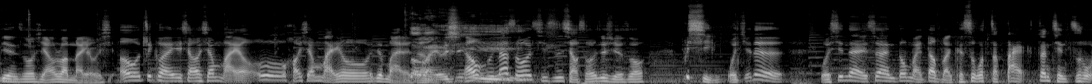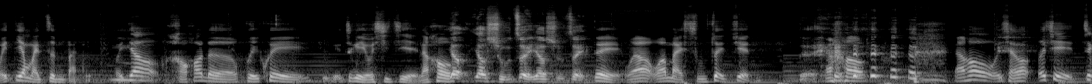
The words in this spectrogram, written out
变成说想要乱买游戏、嗯、哦，这款也想想买哦，哦，好想买哦，就买了。乱买游戏。然后我们那时候其实小时候就觉得说不行，我觉得。我现在虽然都买盗版，可是我长大赚钱之后，我一定要买正版，我要好好的回馈这个游戏界，然后要要赎罪，要赎罪。对，我要我要买赎罪券。对，然后然后我想到，而且这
